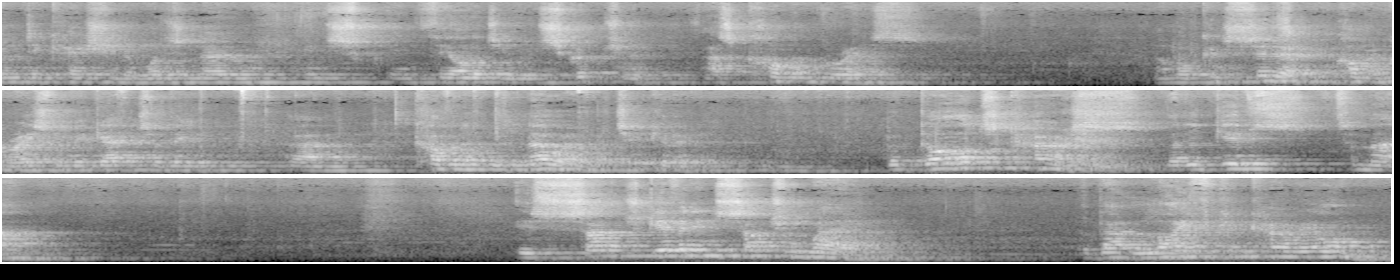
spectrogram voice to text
indication of what is known in, in theology or in Scripture as common grace. And we'll consider common grace when we get to the um, covenant with Noah in particular. But God's curse that He gives to man is such given in such a way that life can carry on.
